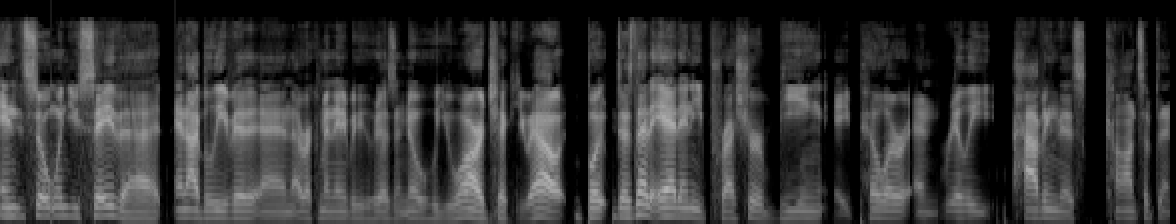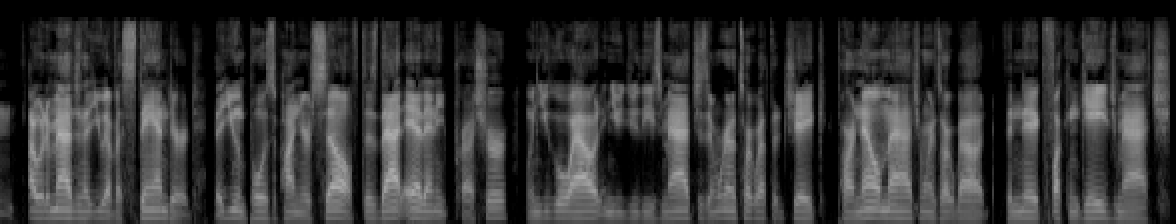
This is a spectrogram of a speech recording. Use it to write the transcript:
And so when you say that, and I believe it, and I recommend anybody who doesn't know who you are check you out, but does that add any pressure being a pillar and really having this concept and I would imagine that you have a standard that you impose upon yourself. Does that add any pressure when you go out and you do these matches? And we're going to talk about the Jake Parnell match. and We're going to talk about the Nick fucking Gage match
